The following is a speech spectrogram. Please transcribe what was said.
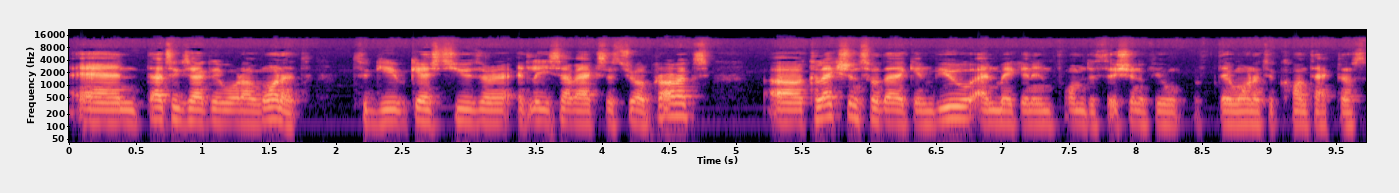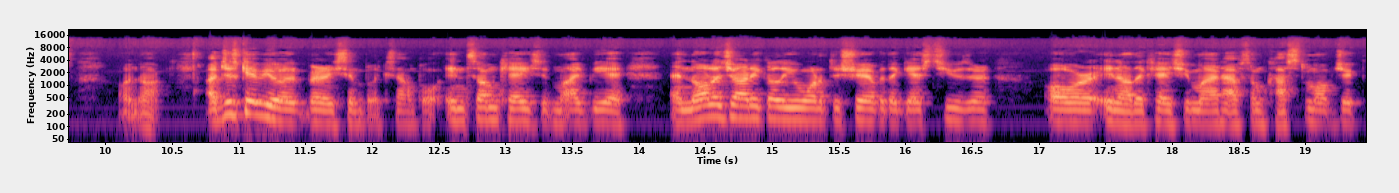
and that's exactly what I wanted to give guest user at least have access to our products uh, collection so that I can view and make an informed decision if you if they wanted to contact us or not. I'll just give you a very simple example. In some case, it might be a, a knowledge article you wanted to share with a guest user, or in other case, you might have some custom object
